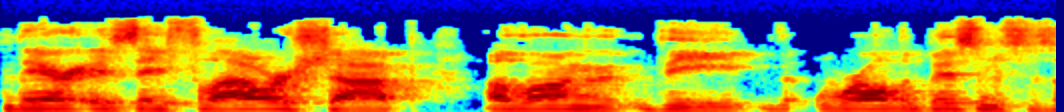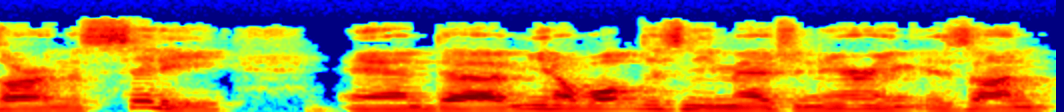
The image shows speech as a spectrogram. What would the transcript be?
There is a flower shop along the where all the businesses are in the city, and uh, you know Walt Disney Imagineering is on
